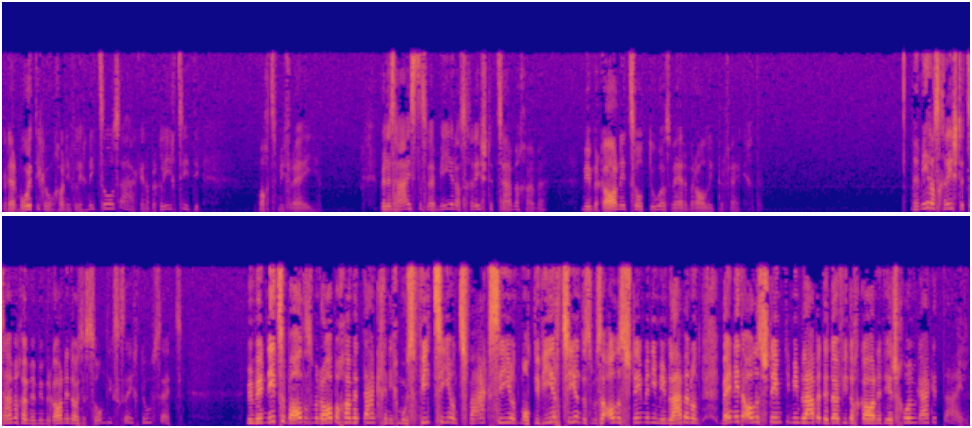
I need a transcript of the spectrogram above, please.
eine Ermutigung kann ich vielleicht nicht so sagen, aber gleichzeitig macht es mich frei. Weil es heisst, dass wenn wir als Christen zusammenkommen, müssen wir gar nicht so tun, als wären wir alle perfekt. Wenn wir als Christen zusammenkommen, müssen wir gar nicht unser Sonntagsgesicht aufsetzen. Wir müssen nicht, sobald wir da kommen, denken, ich muss fit sein und zweck sein und motiviert sein und es muss alles stimmen in meinem Leben. Und wenn nicht alles stimmt in meinem Leben, dann darf ich doch gar nicht erst kommen. Im Gegenteil.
